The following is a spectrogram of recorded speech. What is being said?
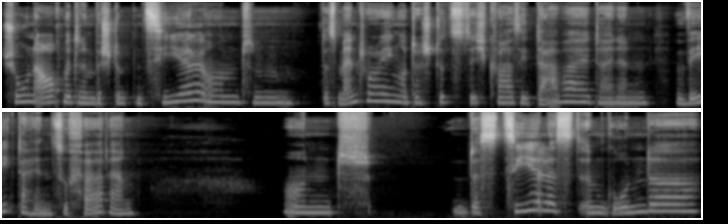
schon auch mit einem bestimmten Ziel und ein das Mentoring unterstützt dich quasi dabei, deinen Weg dahin zu fördern. Und das Ziel ist im Grunde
